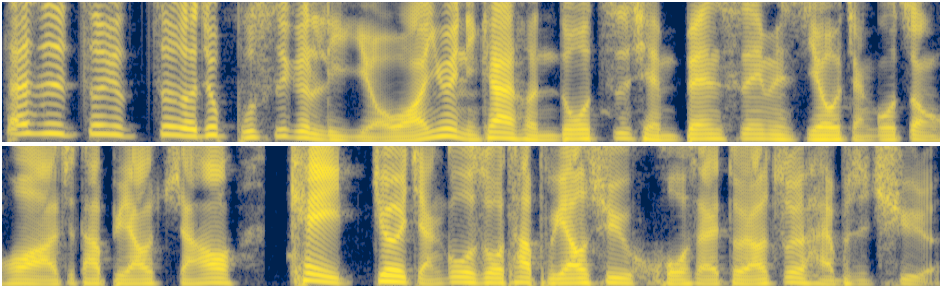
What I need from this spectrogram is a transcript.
但是这个这个就不是一个理由啊，因为你看很多之前 Ben Simmons 也有讲过这种话，就他不要去，然后 K 就有讲过说他不要去活塞队，然后最后还不是去了，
